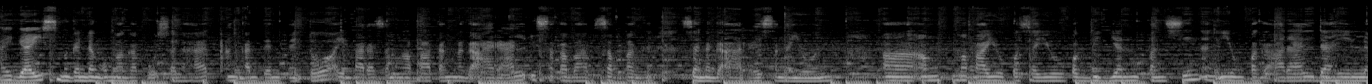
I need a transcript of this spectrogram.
Hi guys, magandang umaga po sa lahat. Ang content na ito ay para sa mga batang nag-aaral, isa ka ba sa pag sa nag-aaral sa ngayon. Ah, ang mapayo ko sa iyo, pagbigyan mo pansin ang iyong pag-aaral dahil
